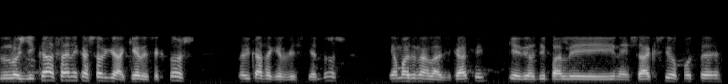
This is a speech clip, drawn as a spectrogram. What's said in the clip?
λογικά θα είναι η Καστοριά. Κέρδισε εκτός, λογικά θα κερδίσει και εντός. Για μας δεν αλλάζει κάτι και οι δύο αντίπαλοι είναι εισάξιοι, οπότε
